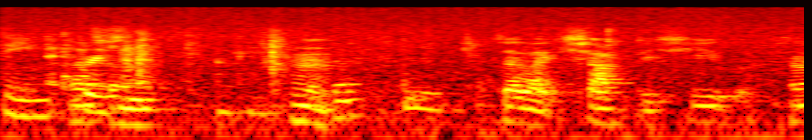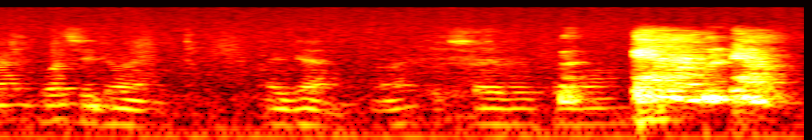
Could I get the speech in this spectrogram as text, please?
seem at That's first. all right. Okay. Hmm. Is that like Shakti Shiva? What's he doing? Again, right, just stay there for a while.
